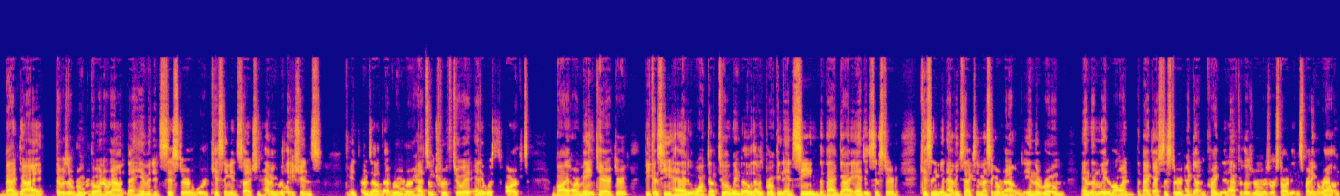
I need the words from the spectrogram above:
Bad guy, there was a rumor going around that him and his sister were kissing and such and having relations. It turns out that rumor had some truth to it, and it was sparked by our main character because he had walked up to a window that was broken and seen the bad guy and his sister kissing and having sex and messing around in the room. And then later on, the bad guy's sister had gotten pregnant after those rumors were started and spreading around.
